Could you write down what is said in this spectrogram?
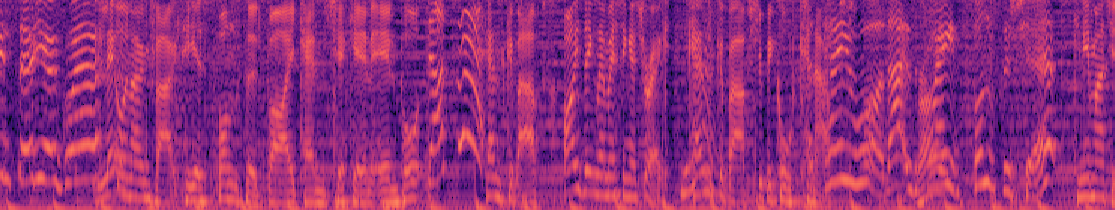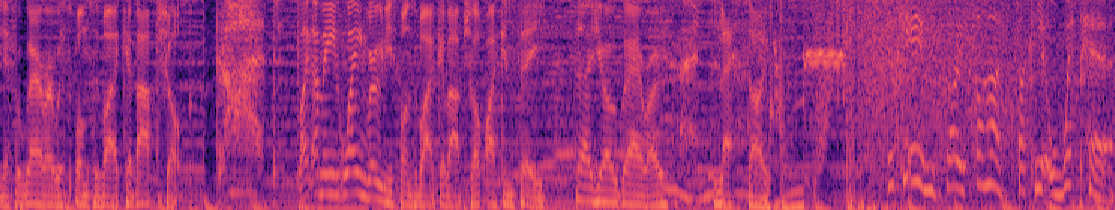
own Sergio Aguero. Little known fact, he is sponsored by Ken's Chicken in Port. That's it. Ken's Kebabs. I think they're missing a trick. Yeah. Ken's Kebabs should be called Kenabs. Tell you what, that is Right. great sponsorship. Can you imagine if Aguero was sponsored by a kebab shop? God. Like, I mean, Wayne Rooney sponsored by a kebab shop, I can see. Sergio Aguero, less so. Look at him, so fast, like a little whip here.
